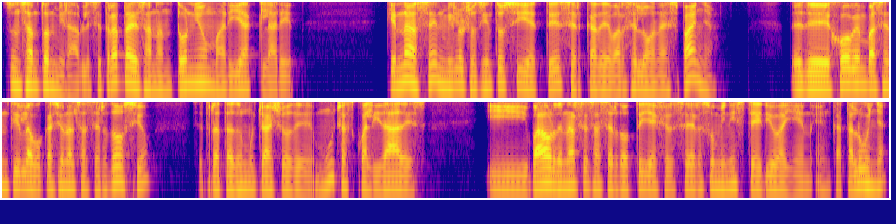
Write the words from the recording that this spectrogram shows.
es un santo admirable. Se trata de San Antonio María Claret, que nace en 1807 cerca de Barcelona, España. Desde joven va a sentir la vocación al sacerdocio. Se trata de un muchacho de muchas cualidades y va a ordenarse sacerdote y ejercer su ministerio ahí en Cataluña,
